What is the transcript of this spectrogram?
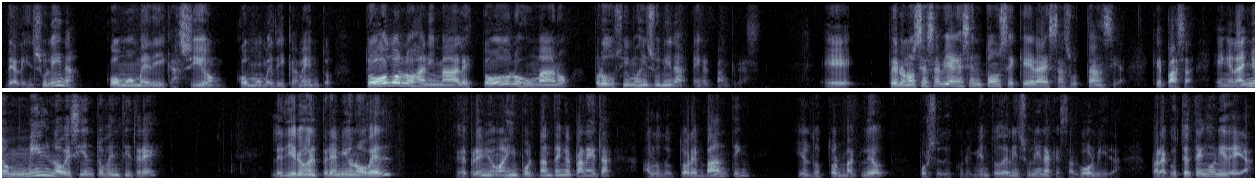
de la insulina como medicación, como medicamento. Todos los animales, todos los humanos producimos insulina en el páncreas. Eh, pero no se sabía en ese entonces qué era esa sustancia. ¿Qué pasa? En el año 1923 le dieron el premio Nobel, que es el premio más importante en el planeta, a los doctores Banting y el doctor MacLeod por su descubrimiento de la insulina que salvó vida. Para que usted tenga una idea,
